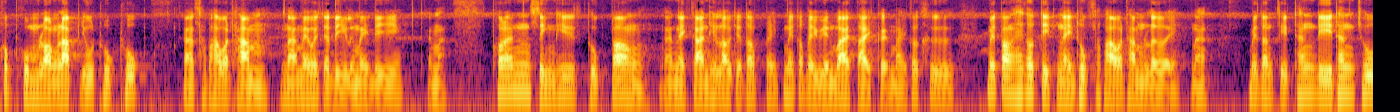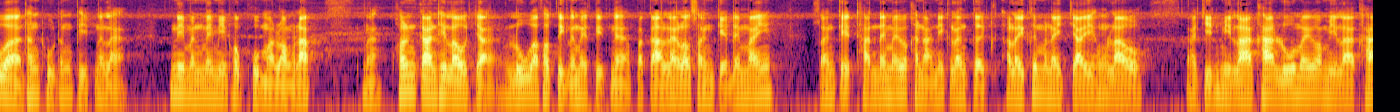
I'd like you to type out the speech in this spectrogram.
ภพภูมิรองรับอยู่ทุกๆสภาวธรรมนะไม่ว่าจะดีหรือไม่ดีใช่ไหมเพราะฉะนั้นสิ่งที่ถูกต้องในการที่เราจะต้องไปไม่ต้องไปเวียนว่ายตายเกิดใหม่ก็คือ ไม่ต้องให้เขาติดในทุกสภาวธรรมเลยนะไม่ต้องติดทั้งดีทั้งชั่ว ทั้งถูกทั้งผิดนั่นแหละ นี่มันไม่มีภพภูมิมารองรับนะเพราะการที่เราจะรู้ว่าเขาติดหรือไม่ติดเนี่ยประการแรกเราสังเกตได้ไหมสังเกตทันได้ไหมว่าขณะนี้กำลังเกิดอะไรขึ้นมาในใจของเรา จิตมีราคะรู้ไหมว่ามีราคะ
